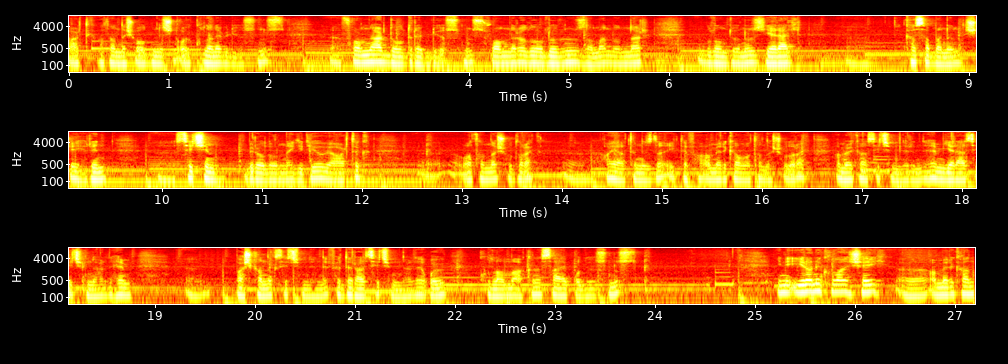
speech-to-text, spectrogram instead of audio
artık vatandaş olduğunuz için oy kullanabiliyorsunuz. E, formlar doldurabiliyorsunuz. Formları doldurduğunuz zaman onlar bulunduğunuz yerel kasabanın, şehrin e, seçim bürolarına gidiyor ve artık vatandaş olarak hayatınızda ilk defa Amerikan vatandaşı olarak Amerikan seçimlerinde hem yerel seçimlerde hem başkanlık seçimlerinde, federal seçimlerde oy kullanma hakkına sahip oluyorsunuz. Yine ironik olan şey e, Amerikan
